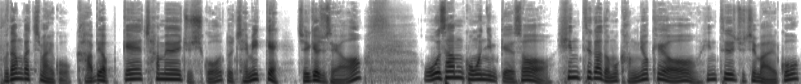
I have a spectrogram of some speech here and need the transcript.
부담 갖지 말고 가볍게 참여해 주시고 또 재밌게 즐겨주세요. 5305님께서 힌트가 너무 강력해요. 힌트 주지 말고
